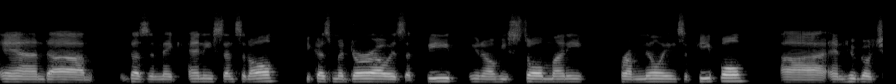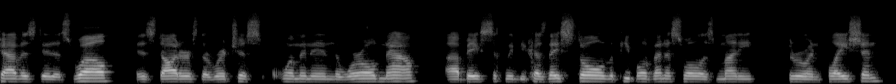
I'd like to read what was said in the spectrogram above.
and um, doesn't make any sense at all because Maduro is a thief. You know, he stole money from millions of people, uh, and Hugo Chavez did as well. His daughter is the richest woman in the world now, uh, basically because they stole the people of Venezuela's money through inflation.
